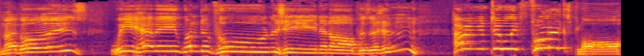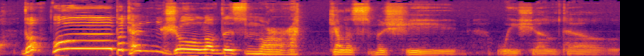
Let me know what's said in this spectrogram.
My boys, we have a wonderful machine in our possession, and until we fully explore the full potential of this miraculous machine, we shall tell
